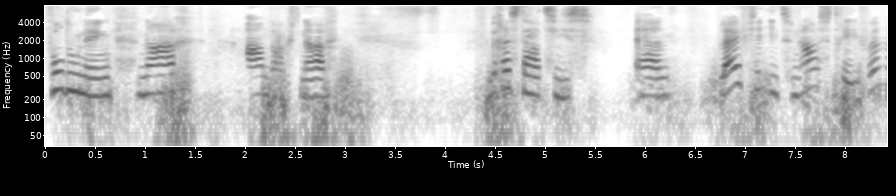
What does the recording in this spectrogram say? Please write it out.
voldoening, naar aandacht, naar prestaties. En blijf je iets nastreven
